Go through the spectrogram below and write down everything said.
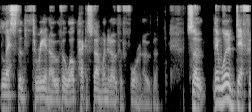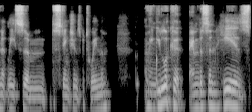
less than three and over, while Pakistan went at over four and over. So there were definitely some distinctions between them. I mean, you look at Anderson, he is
